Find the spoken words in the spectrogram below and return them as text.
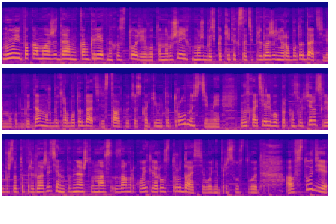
Ну и пока мы ожидаем конкретных историй вот о нарушениях, может быть, какие-то, кстати, предложения у работодателей могут быть, да, может быть, работодатели сталкиваются с какими-то трудностями, и вот хотели бы проконсультироваться, либо что-то предложить. Я напоминаю, что у нас зам руководителя Роструда сегодня присутствует а, в студии.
